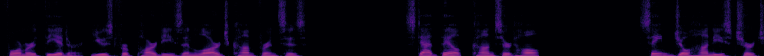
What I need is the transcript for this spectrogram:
former theater, used for parties and large conferences. Stadthalle – Concert Hall. St. Johannes Church.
